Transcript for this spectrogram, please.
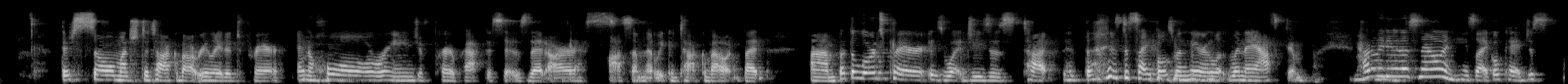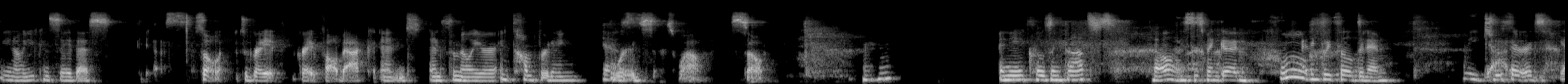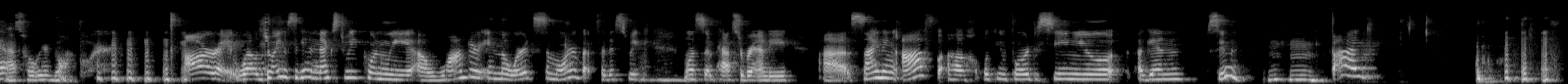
there's so much to talk about related to prayer and a Mhm. whole range of prayer practices that are Yes. awesome that we can talk about. But um, but the Lord's Prayer is what Jesus taught the, his disciples when they're when they asked him, "How do we do this now?" And he's like, "Okay, just you know, you can say this." Yes. So it's a great great fallback and and familiar and comforting Yes. words as well. So, Mhm. Any closing thoughts? No, this has been good. Whew. I think we filled it in. Two thirds. Yeah. That's what we we're going for. All right. Well, join us again next week when we uh, wander in the words some more. But for this week, Melissa and Pastor Brandy uh, signing off. Uh, looking forward to seeing you again soon. Mhm. Bye.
